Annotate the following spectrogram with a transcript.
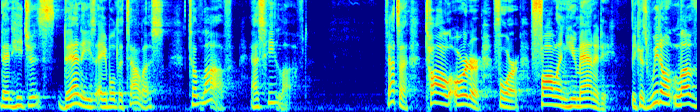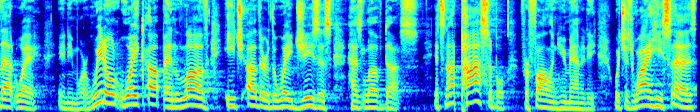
then he just then he's able to tell us to love as he loved. That's a tall order for fallen humanity because we don't love that way anymore. We don't wake up and love each other the way Jesus has loved us. It's not possible for fallen humanity, which is why he says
